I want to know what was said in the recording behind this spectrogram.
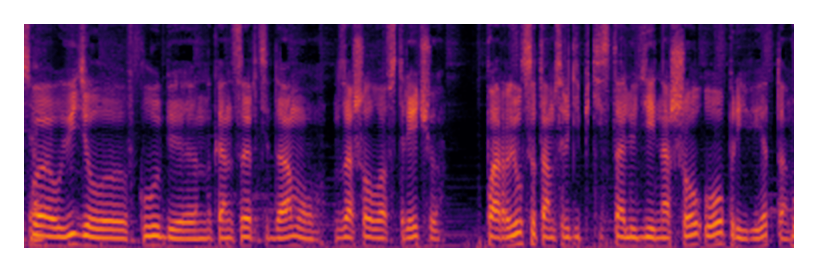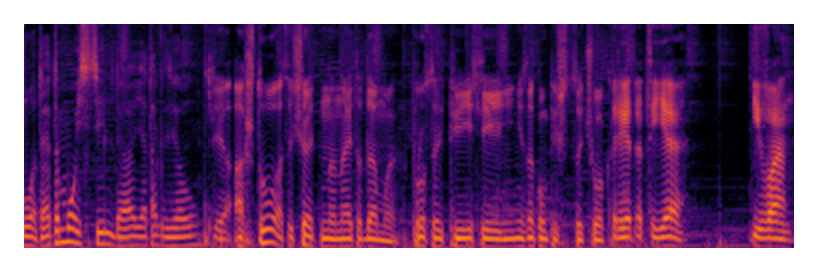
типа увидел в клубе на концерте даму, зашел во встречу, порылся там среди 500 людей, нашел, о, привет там. Вот, это мой стиль, да, я так делал. А что отвечает на, на это дама? Просто если не знаком пишется чувак. Привет, это я, Иван.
